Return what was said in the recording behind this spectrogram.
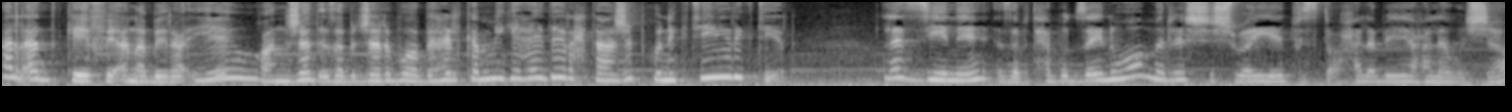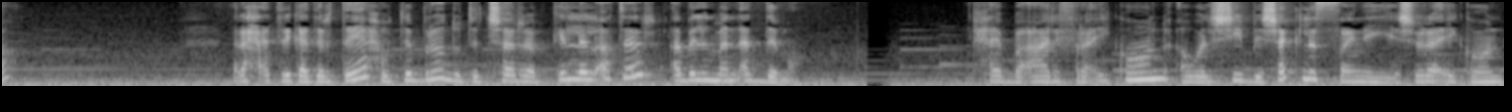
هالقد كافي أنا برأيي وعن جد إذا بتجربوها بهالكمية هيدي رح تعجبكم كتير كتير. للزينة إذا بتحبوا تزينوها منرش شوية فستق حلبي على وجهها. رح أتركها ترتاح وتبرد وتتشرب كل القطر قبل ما نقدمها. حابة أعرف رأيكم أول شي بشكل الصينية شو رأيكم؟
